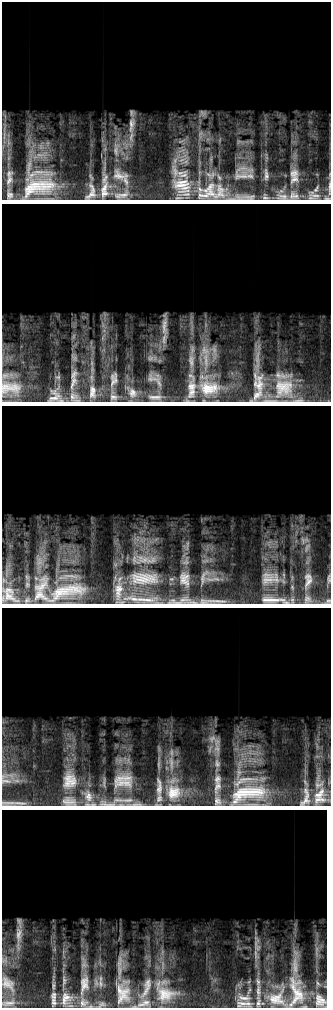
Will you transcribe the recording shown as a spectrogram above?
เซตว่าง แล้วก็ S 5 ตัวเหล่านี้ที่ครูได้พูดมาล้วนเป็นสับเซตของ S นะคะ ดังนั้นเราจะได้ว่าทั้ง A union B A intersect B A complement นะคะเซตว่างแล้วก็ S ก็ต้องเป็นเหตุการณ์ด้วยค่ะ ครูจะขอย้ำตรง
